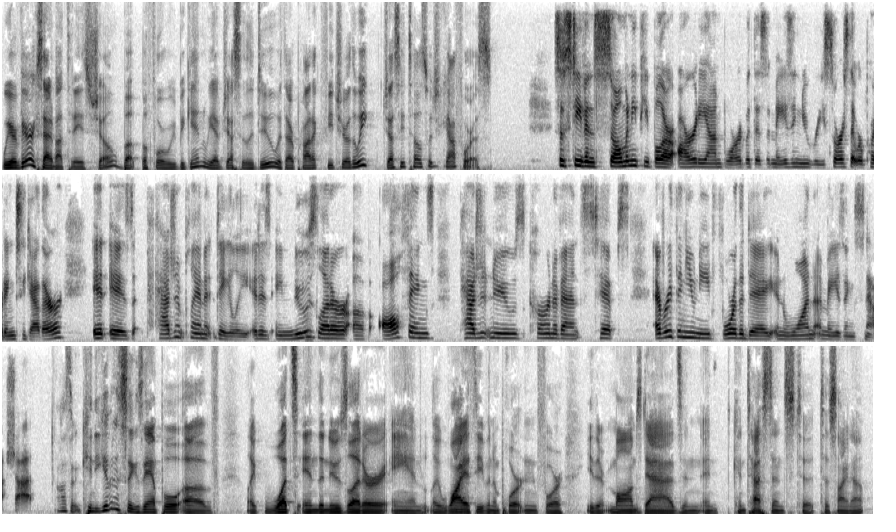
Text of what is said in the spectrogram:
We are very excited about today's show, but before we begin, we have Jesse Ledoux with our product feature of the week. Jesse, tell us what you got for us. So, Stephen, so many people are already on board with this amazing new resource that we're putting together. It is Pageant Planet Daily. It is a newsletter of all things pageant news, current events, tips, everything you need for the day in one amazing snapshot. Awesome. Can you give us an example of like what's in the newsletter and like why it's even important for either moms, dads, and, and contestants to, to sign up?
